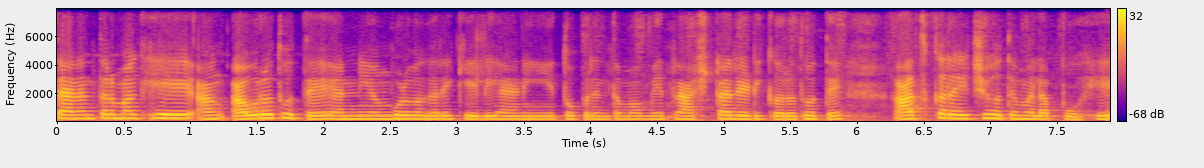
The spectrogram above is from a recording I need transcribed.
त्यानंतर मग हे आंग आवरत होते यांनी अंघोळ वगैरे केली आणि तोपर्यंत मग मी नाश्ता रेडी करत होते. आज करायचे होते मला पोहे.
